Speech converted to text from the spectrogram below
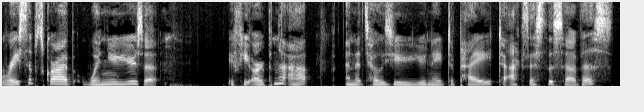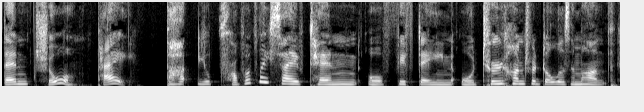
resubscribe when you use it. If you open the app and it tells you you need to pay to access the service, then sure, pay. but you'll probably save 10 or 15 or $200 a month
